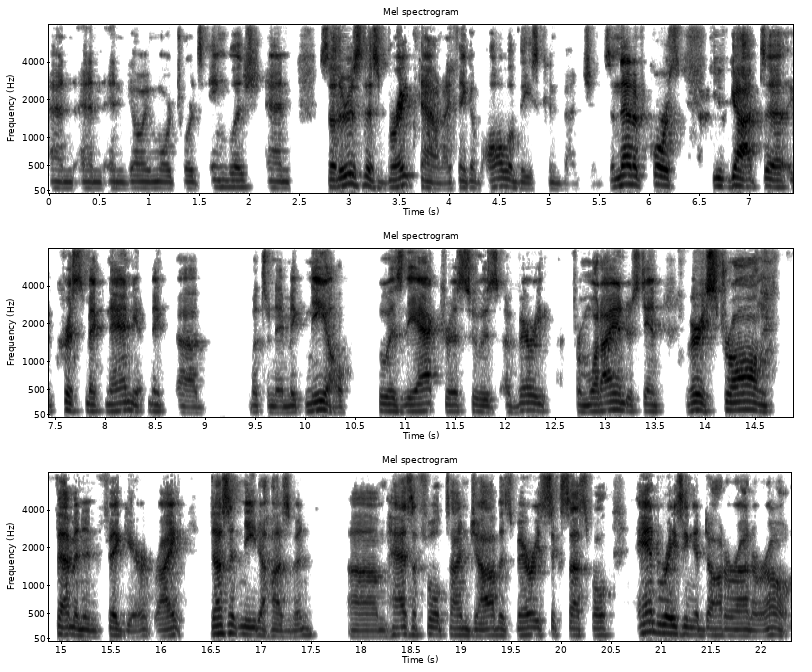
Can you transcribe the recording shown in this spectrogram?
and, and, and going more towards English. And so there is this breakdown, I think, of all of these conventions. And then, of course, you've got uh, Chris McNan, Mc, uh, what's her name, MacNeil, who is the actress who is a very, from what I understand, very strong feminine figure, right? Doesn't need a husband um, has a full time job, is very successful, and raising a daughter on her own.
